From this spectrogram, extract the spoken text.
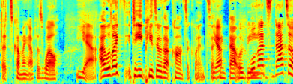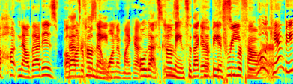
That's coming up as well. Yeah, I would like to eat pizza without consequence. I Yep. think that would be well. That's that's a hun- now that is a hundred percent one of my categories. Oh, that's coming. So that can't be a three food- Well, it can be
